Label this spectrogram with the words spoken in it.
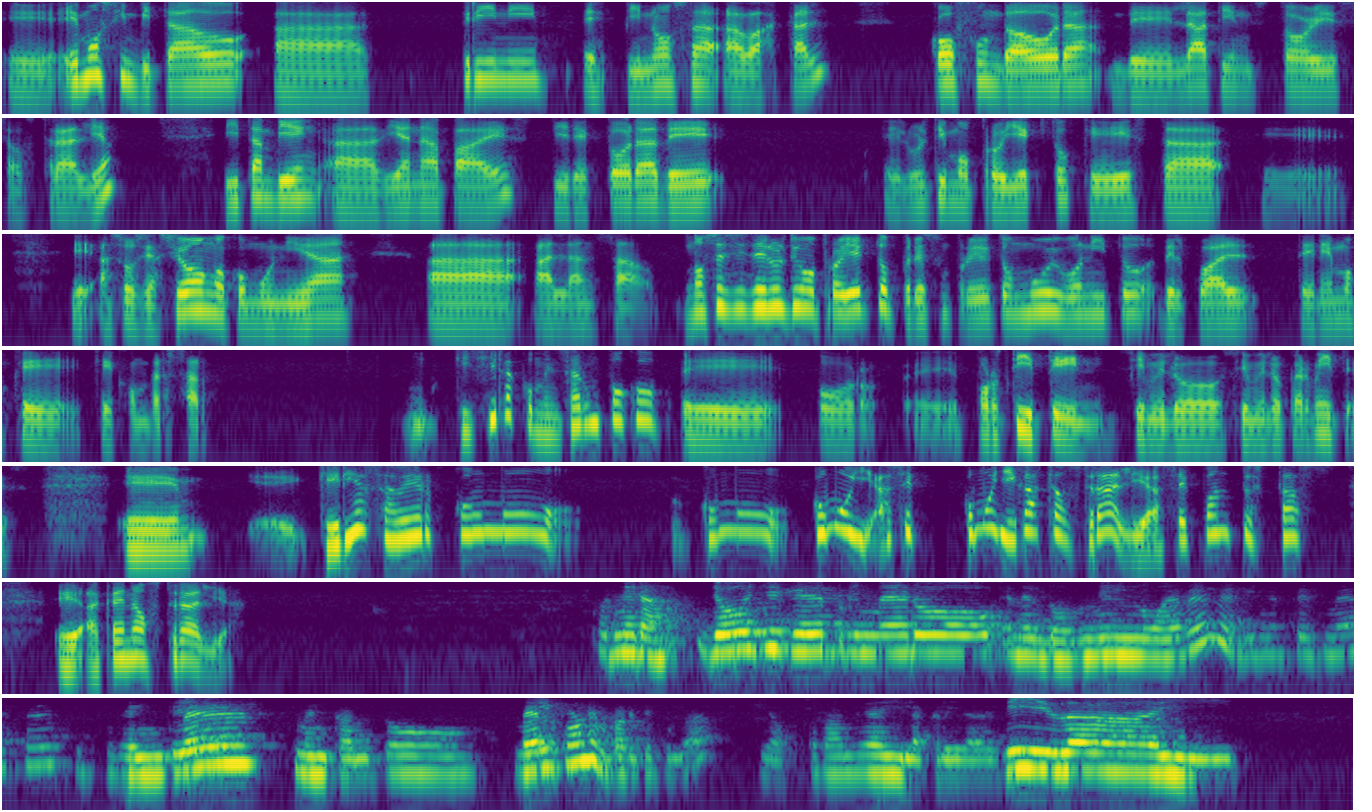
Eh, hemos invitado a Trini Espinosa Abascal, cofundadora de Latin Stories Australia, y también a Diana Páez, directora de el último proyecto que esta eh, asociación o comunidad ha, lanzado. No sé si es el último proyecto, pero es un proyecto muy bonito del cual tenemos que, conversar. Quisiera comenzar un poco eh, por, por, ti, Trini, si me lo, si me lo permites. quería saber cómo, cómo, cómo, hace, cómo llegaste a Australia, hace cuánto estás acá en Australia. Pues mira, yo llegué primero en el 2009, me vine seis meses, estudié inglés, me encantó Melbourne en particular, y Australia y la calidad de vida y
